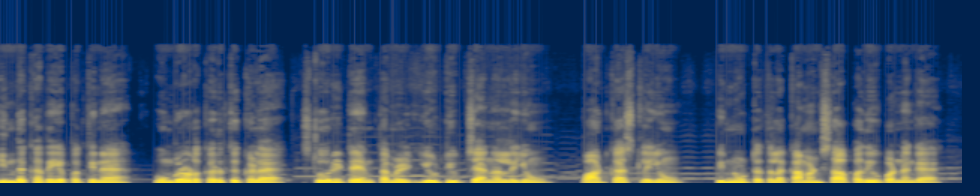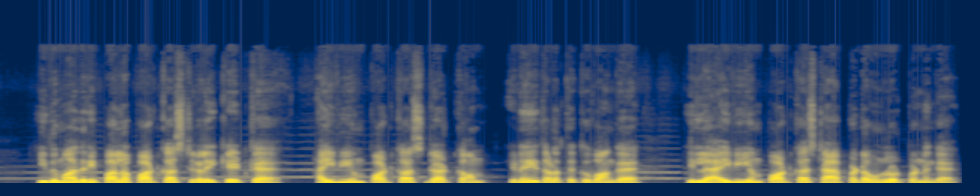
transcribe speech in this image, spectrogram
இந்த கதையை பத்தின உங்களோட கருத்துக்களை ஸ்டோரி டைம் தமிழ் யூடியூப் சேனல்லையும் பாட்காஸ்ட்லையும் பின்னூட்டத்தில் கமெண்ட்ஸாக பதிவு பண்ணுங்க. இது மாதிரி பல பாட்காஸ்டுகளை கேட்க ஐவிஎம் பாட்காஸ்ட் டாட் காம் இணையதளத்துக்கு வாங்க. இல்லை ஐவிஎம் பாட்காஸ்ட் ஆப்பை டவுன்லோட் பண்ணுங்கள்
